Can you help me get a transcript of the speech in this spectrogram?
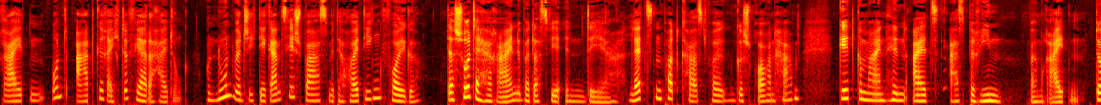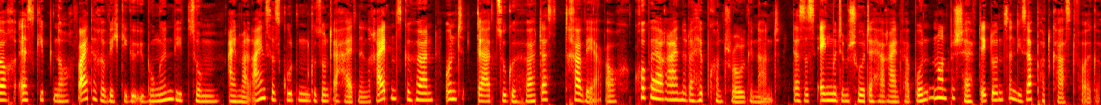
Reiten und artgerechte Pferdehaltung. Und nun wünsche ich dir ganz viel Spaß mit der heutigen Folge. Das Schulterherein, über das wir in der letzten Podcast-Folge gesprochen haben, gilt gemeinhin als Aspirin beim Reiten. Doch es gibt noch weitere wichtige Übungen, die zum Einmaleins des guten, gesund erhaltenen Reitens gehören und dazu gehört das Travers, auch Gruppe herein oder Hip Control genannt. Das ist eng mit dem Schulter herein verbunden und beschäftigt uns in dieser Podcast-Folge.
